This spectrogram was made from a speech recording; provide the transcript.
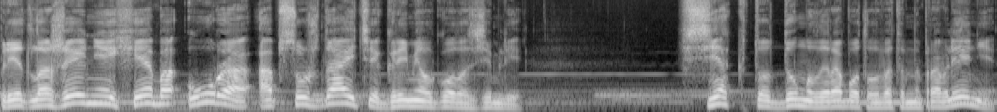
«Предложение Хеба Ура обсуждайте!» — гремел голос земли. Все, кто думал и работал в этом направлении,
